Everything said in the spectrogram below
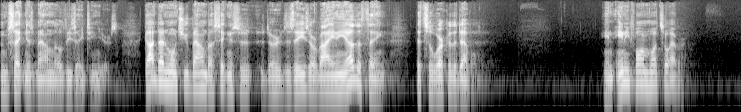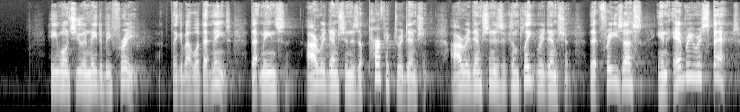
whom Satan has bound lo these 18 years? God doesn't want you bound by sickness or disease or by any other thing that's the work of the devil in any form whatsoever. He wants you and me to be free. Think about what that means. That means our redemption is a perfect redemption. Our redemption is a complete redemption that frees us in every respect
